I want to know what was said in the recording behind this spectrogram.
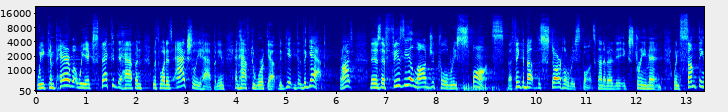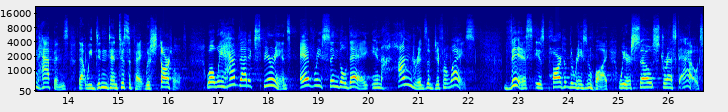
we compare what we expected to happen with what is actually happening and have to work out the, the gap right? There's a physiological response. Now think about the startle response, kind of at the extreme end. When something happens that we didn't anticipate, we're startled. Well, we have that experience every single day in hundreds of different ways. This is part of the reason why we are so stressed out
